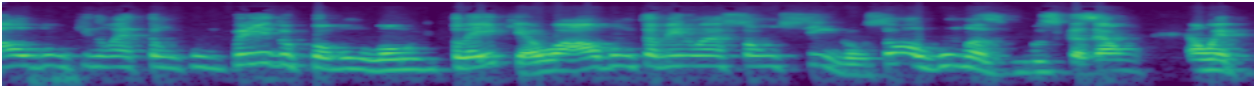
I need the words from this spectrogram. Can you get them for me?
álbum que não é tão comprido como um long play, que é o álbum, também não é só um single. São algumas músicas, é um, é um EP.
